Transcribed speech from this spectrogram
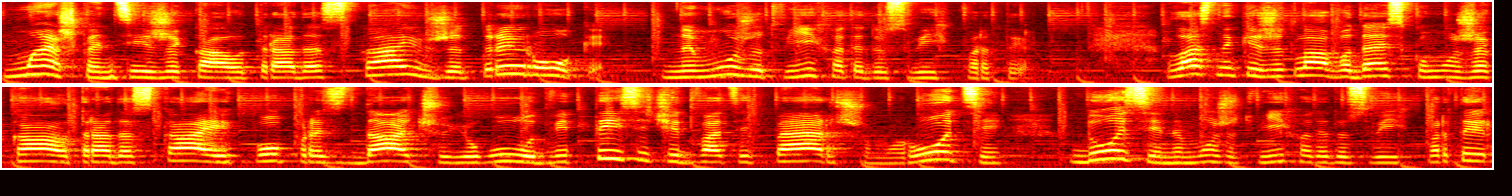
Мешканці ЖК Отрада Скай вже три роки не можуть в'їхати до своїх квартир. Власники житла в Одеському ЖК Отрада Скай, попри здачу його у 2021 році, досі не можуть в'їхати до своїх квартир.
